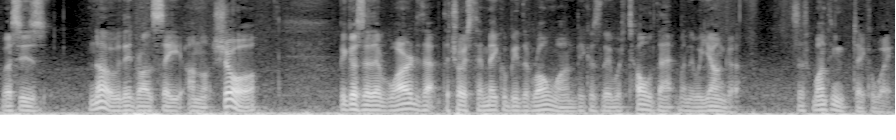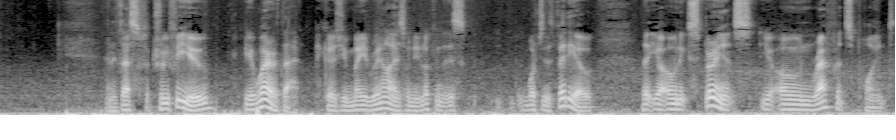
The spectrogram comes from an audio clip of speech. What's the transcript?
versus no. They'd rather say I'm not sure because they're worried that the choice they make will be the wrong one because they were told that when they were younger. So that's one thing to take away. And if that's for, true for you, be aware of that because you may realize when you're looking at this, watching this video, that your own experience, your own reference point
